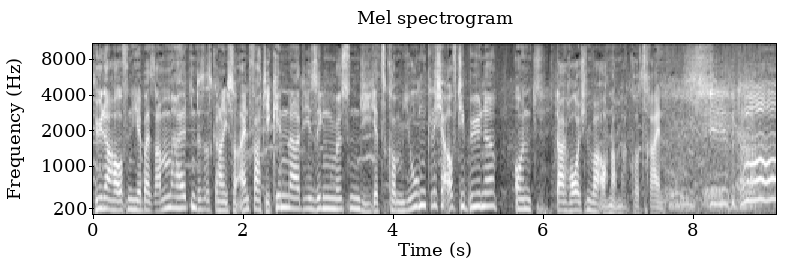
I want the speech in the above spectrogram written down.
Hühnerhaufen hier beisammenhalten. Das ist gar nicht so einfach. Die Kinder, die singen müssen, die jetzt kommen Jugendliche auf die Bühne. Und da horchen wir auch noch mal kurz rein. Ja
